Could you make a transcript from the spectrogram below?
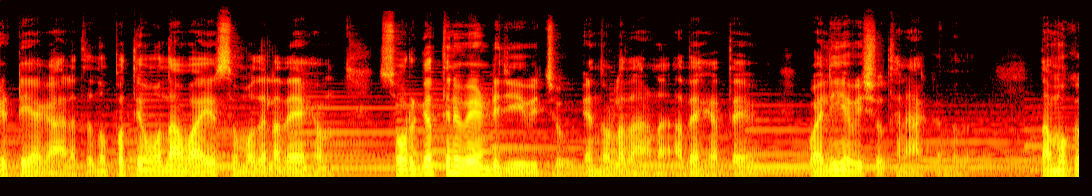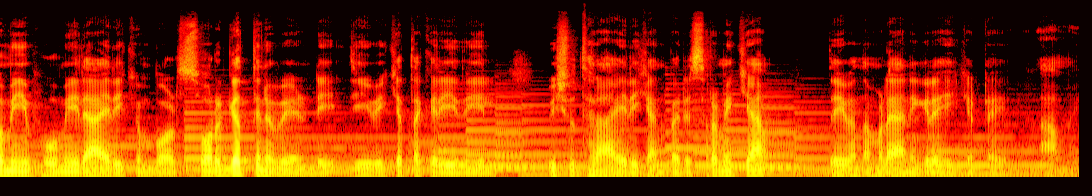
കിട്ടിയ കാലത്ത് മുപ്പത്തി മൂന്നാം വയസ്സ് മുതൽ അദ്ദേഹം സ്വർഗത്തിന് വേണ്ടി ജീവിച്ചു എന്നുള്ളതാണ് അദ്ദേഹത്തെ വലിയ വിശുദ്ധനാക്കുന്നത്. നമുക്കും ഈ ഭൂമിയിലായിരിക്കുമ്പോൾ സ്വർഗത്തിനു വേണ്ടി ജീവിക്കത്തക്ക രീതിയിൽ വിശുദ്ധരായിരിക്കാൻ പരിശ്രമിക്കാം. ദൈവം നമ്മളെ അനുഗ്രഹിക്കട്ടെ. ആമേൻ.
